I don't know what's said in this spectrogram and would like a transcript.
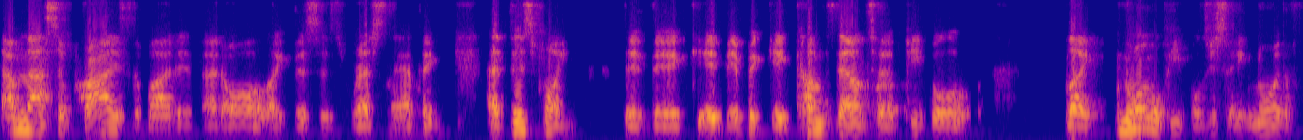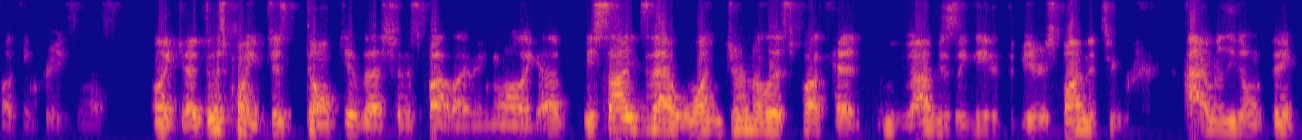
I'm not surprised about it at all. Like this is wrestling. I think at this point it, it, it, it comes down to people like normal people just ignore the fucking craziness. Like at this point, just don't give that shit a spotlight anymore. Like uh, besides that one journalist fuckhead who obviously needed to be responded to, I really don't think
